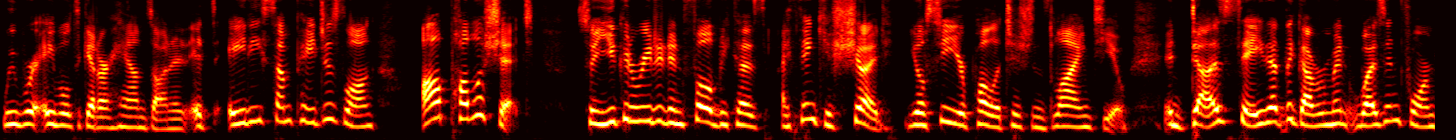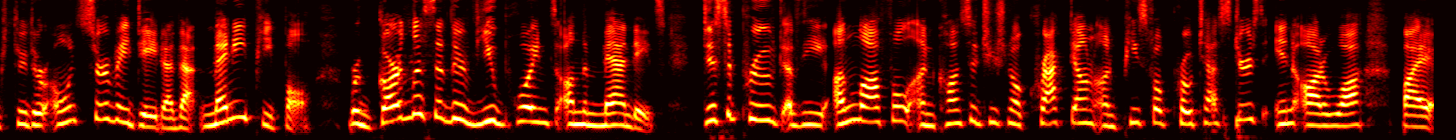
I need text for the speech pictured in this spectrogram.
we were able to get our hands on it. It's 80 some pages long. I'll publish it so you can read it in full because I think you should. You'll see your politicians lying to you. It does say that the government was informed through their own survey data that many people, regardless of their viewpoints on the mandates, disapproved of the unlawful, unconstitutional crackdown on peaceful protesters in Ottawa by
